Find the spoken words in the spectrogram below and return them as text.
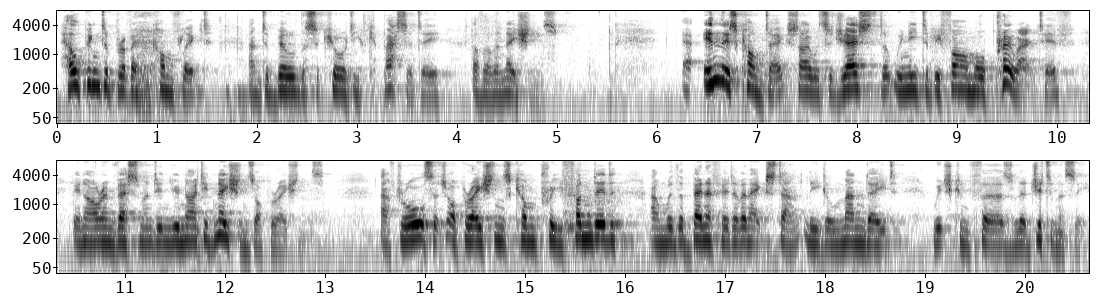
helping to prevent conflict and to build the security capacity of other nations. Uh, in this context, I would suggest that we need to be far more proactive in our investment in United Nations operations. After all, such operations come pre-funded and with the benefit of an extant legal mandate which confers legitimacy.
